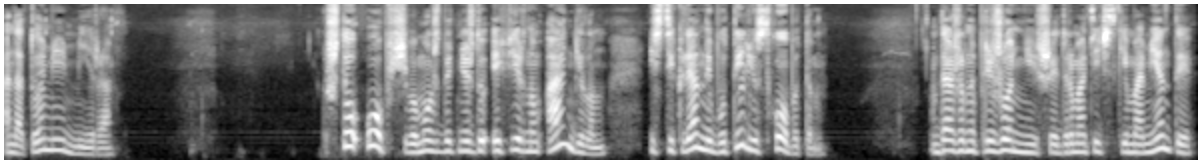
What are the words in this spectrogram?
«Анатомия мира». Что общего может быть между эфирным ангелом и стеклянной бутылью с хоботом? Даже в напряженнейшие драматические моменты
